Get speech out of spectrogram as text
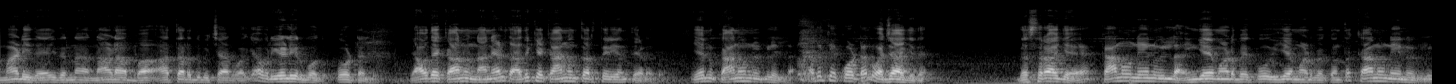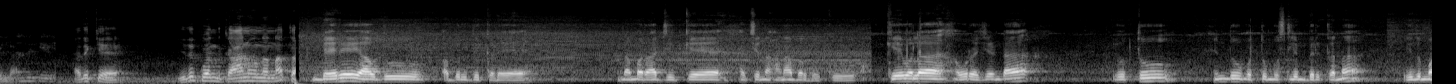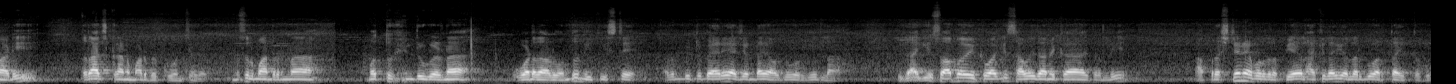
ಮಾಡಿದೆ, ಇದನ್ನು ನಾಡ ಹಬ್ಬ ಆ ಥರದ ವಿಚಾರವಾಗಿ ಅವ್ರು ಹೇಳಿರ್ಬೋದು ಕೋರ್ಟಲ್ಲಿ. ಯಾವುದೇ ಕಾನೂನು, ನಾನು ಹೇಳ್ತಾ ಅದಕ್ಕೆ ಕಾನೂನು ತರ್ತೀರಿ ಅಂತ ಹೇಳೋದು. ಏನು ಕಾನೂನುಗಳಿಲ್ಲ. ಅದಕ್ಕೆ ಕೋರ್ಟಲ್ಲಿ ವಜಾ ಆಗಿದೆ. ದಸರಾಗೆ ಕಾನೂನೇನು ಇಲ್ಲ. ಹಿಂಗೆ ಮಾಡಬೇಕು, ಹೀಗೆ ಮಾಡಬೇಕು ಅಂತ ಕಾನೂನೇನು ಇರಲಿಲ್ಲ. ಅದಕ್ಕೆ ಇದಕ್ಕೊಂದು ಕಾನೂನನ್ನು ಬೇರೆ ಯಾವುದು ಅಭಿವೃದ್ಧಿ ಕಡೆ ನಮ್ಮ ರಾಜ್ಯಕ್ಕೆ ಹೆಚ್ಚಿನ ಹಣ ಬರಬೇಕು. ಕೇವಲ ಅವರ ಅಜೆಂಡಾ ಇವತ್ತು ಹಿಂದೂ ಮತ್ತು ಮುಸ್ಲಿಂ ಬಿರುಕನ್ನು ಇದು ಮಾಡಿ ರಾಜಕಾರಣ ಮಾಡಬೇಕು ಅಂತೇಳಿ ಮುಸಲ್ಮಾನರನ್ನ ಮತ್ತು ಹಿಂದೂಗಳನ್ನ ಒಡೆದಾಡುವ ಒಂದು ನೀತಿ ಇಷ್ಟೇ. ಅದನ್ನು ಬಿಟ್ಟು ಬೇರೆ ಅಜೆಂಡಾ ಯಾವುದೂ ಅವ್ರಿಗಿಲ್ಲ ಹೀಗಾಗಿ ಸ್ವಾಭಾವಿಕವಾಗಿ ಸಾಂವಿಧಾನಿಕ ಇದರಲ್ಲಿ ಆ ಪ್ರಶ್ನೆನೇ ಬರೋದಿಲ್ಲ. ಪಿ ಎಲ್ ಹಾಕಿದಾಗ ಎಲ್ಲರಿಗೂ ಅರ್ಥ ಆಯ್ತದು.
